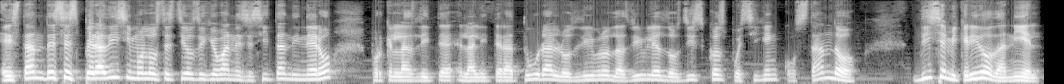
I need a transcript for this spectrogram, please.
Están desesperadísimos los testigos de Jehová, necesitan dinero porque la literatura, los libros, las Biblias, los discos, pues siguen costando. Dice mi querido Daniel,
